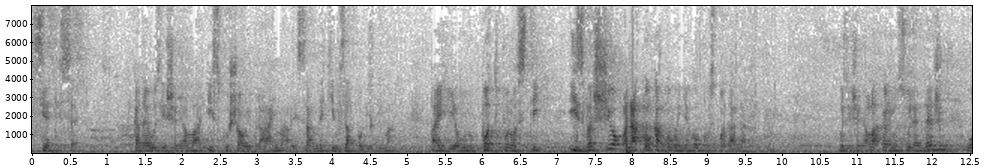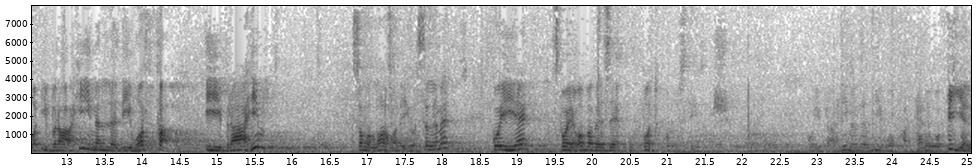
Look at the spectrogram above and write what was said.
sjeti se. Kada je uzvišen Allah iskušao Ibrahima ali sa nekim zapovjedima pa ih je on u potpunosti izvršio onako kako mu je njegov gospodar naredio. Uzvišen Allah kaže u sure Neđm o Ibrahim alladhi waffa. Ibrahim sallallahu alaihi wasallam koji je svoje obaveze u potpunosti izvršio. Ibrahim alladhi kad kane uopijen,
